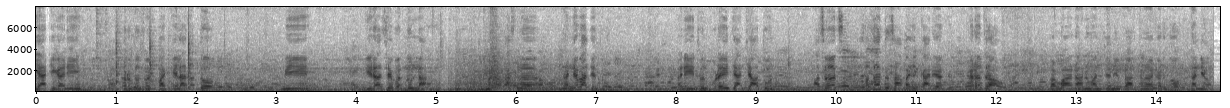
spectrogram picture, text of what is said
या ठिकाणी सर्व स्वयंपाक केला जातो. मी गिरासे बंधूंना मनापासनं धन्यवाद देतो. आणि इथून पुढेही त्यांच्या हातून असंच सतत सामाजिक कार्य करत राहो. भगवान हनुमानचंनी प्रार्थना करतो. धन्यवाद.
